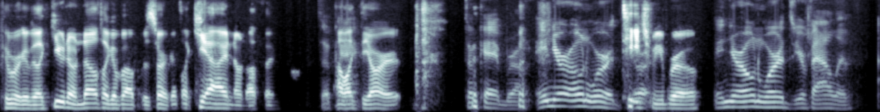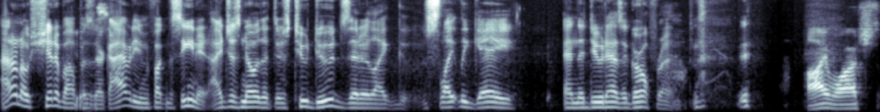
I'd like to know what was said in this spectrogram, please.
People are gonna be like, "You know nothing about Berserk." It's like, yeah, I know nothing. Okay. I like the art. It's okay, bro. In your own words. Teach me, bro. In your own words, you're valid. I don't know shit about Yes. Berserk. I haven't even fucking seen it. I just know that there's two dudes that are like slightly gay, and the dude has a girlfriend. I watched.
